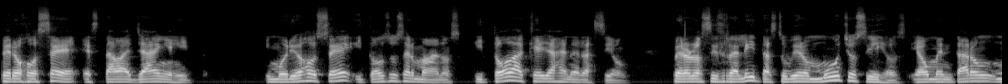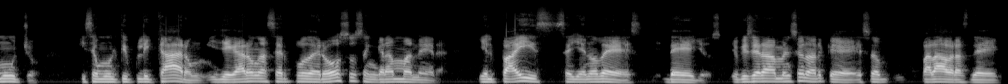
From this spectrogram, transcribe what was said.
Pero José estaba ya en Egipto. Y murió José y todos sus hermanos y toda aquella generación. Pero los israelitas tuvieron muchos hijos y aumentaron mucho y se multiplicaron y llegaron a ser poderosos en gran manera. Y el país se llenó de, de ellos. Yo quisiera mencionar que esas palabras de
